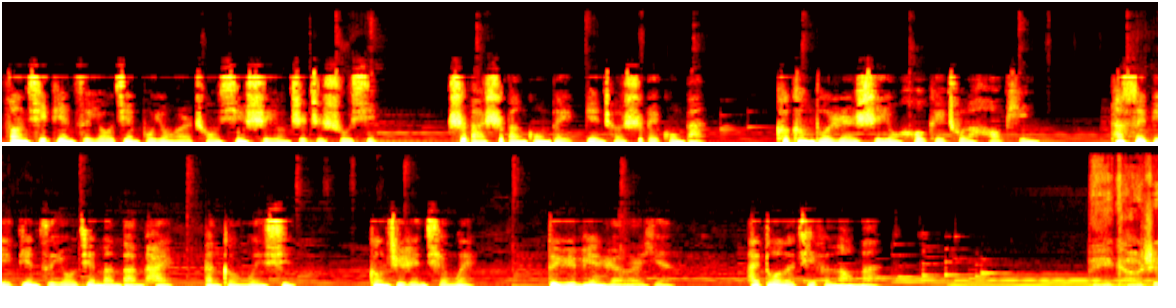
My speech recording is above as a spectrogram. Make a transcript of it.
放弃电子邮件不用而重新使用纸质书信，是把事半功倍变成事倍功半。可更多人使用后给出了好评。它虽比电子邮件慢半拍，但更温馨，更具人情味。对于恋人而言，还多了几分浪漫。背靠着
